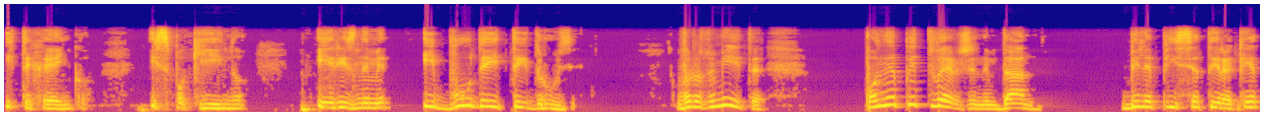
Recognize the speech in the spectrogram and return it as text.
і тихенько, і спокійно, і різними, і буде йти, друзі. Ви розумієте, по непідтвердженим даним, біля 50 ракет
